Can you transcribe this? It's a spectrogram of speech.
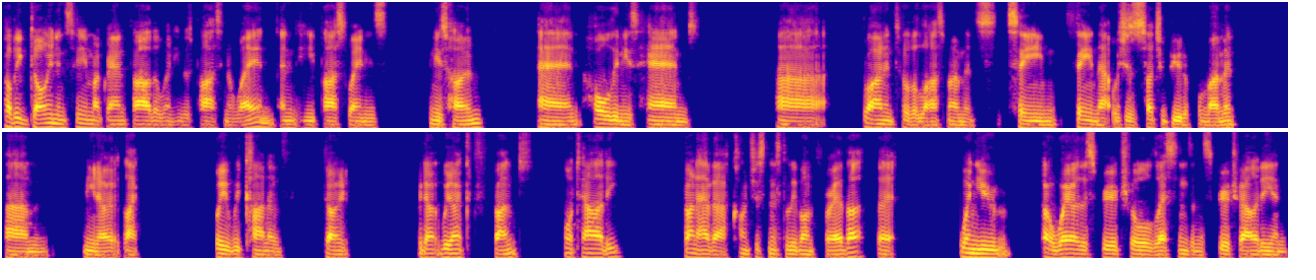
probably going and seeing my grandfather when he was passing away, and, and he passed away in his in his home, and holding his hand uh, right until the last moments, seeing seeing that, which is such a beautiful moment. Um, you know, like we we kind of don't we don't we don't confront mortality, trying to have our consciousness live on forever. But when you are aware of the spiritual lessons and the spirituality and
